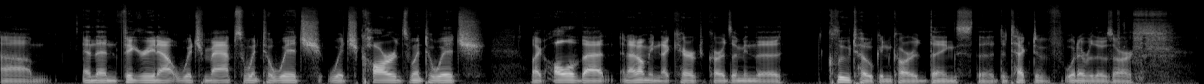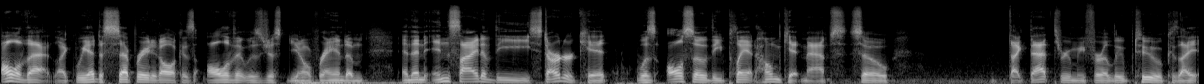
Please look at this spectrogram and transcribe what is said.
um, and then figuring out which maps went to which, which cards went to which, like all of that. And I don't mean like character cards, I mean the clue token card things, the detective, whatever those are. All of that, like we had to separate it all because all of it was just you know random. And then inside of the starter kit was also the play at home kit maps. So like that threw me for a loop too because I,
